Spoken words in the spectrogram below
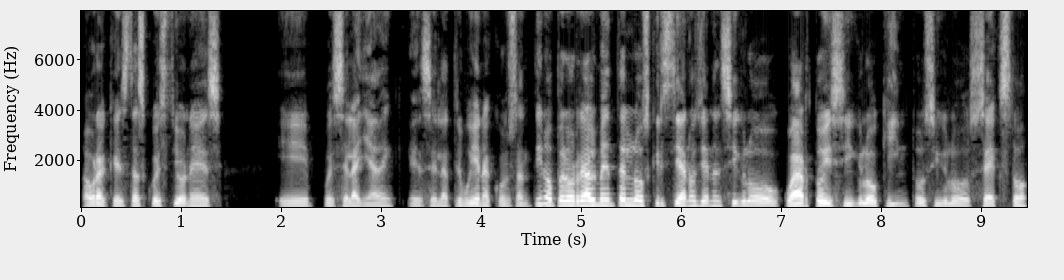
Ahora que estas cuestiones eh, pues se le añaden, eh, se le atribuyen a Constantino, pero realmente los cristianos ya en el siglo IV y siglo V, siglo VI,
